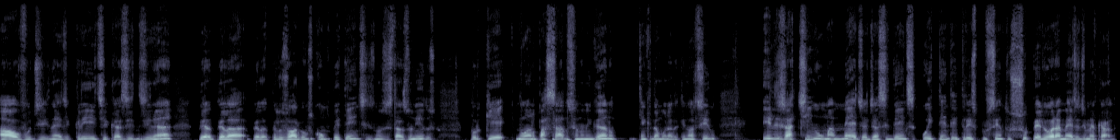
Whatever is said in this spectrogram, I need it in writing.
alvo de, né, de críticas e de, né, pela, pela, pelos órgãos competentes nos Estados Unidos, porque no ano passado, se eu não me engano, tem que dar uma olhada aqui no artigo, eles já tinham uma média de acidentes 83% superior à média de mercado.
